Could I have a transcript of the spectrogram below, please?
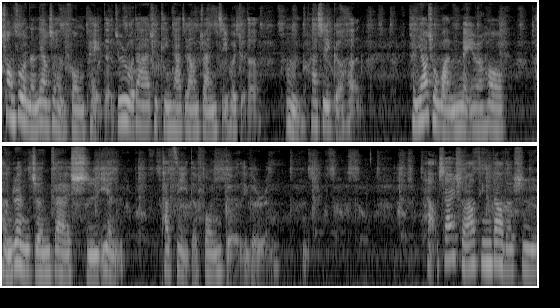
创作能量是很丰沛的，就是如果大家去听他这张专辑，会觉得，嗯，他是一个很很要求完美，然后很认真在实验他自己的风格的一个人。嗯，好，下一首要听到的是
